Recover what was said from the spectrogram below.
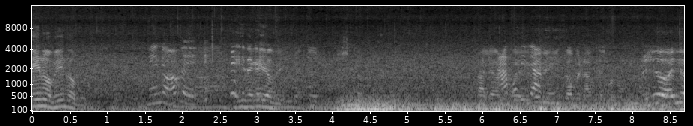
ಏನು ಏನು ಏನು এটাকে যাবে তাহলে আমি যাবে না হ্যালো হ্যালো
